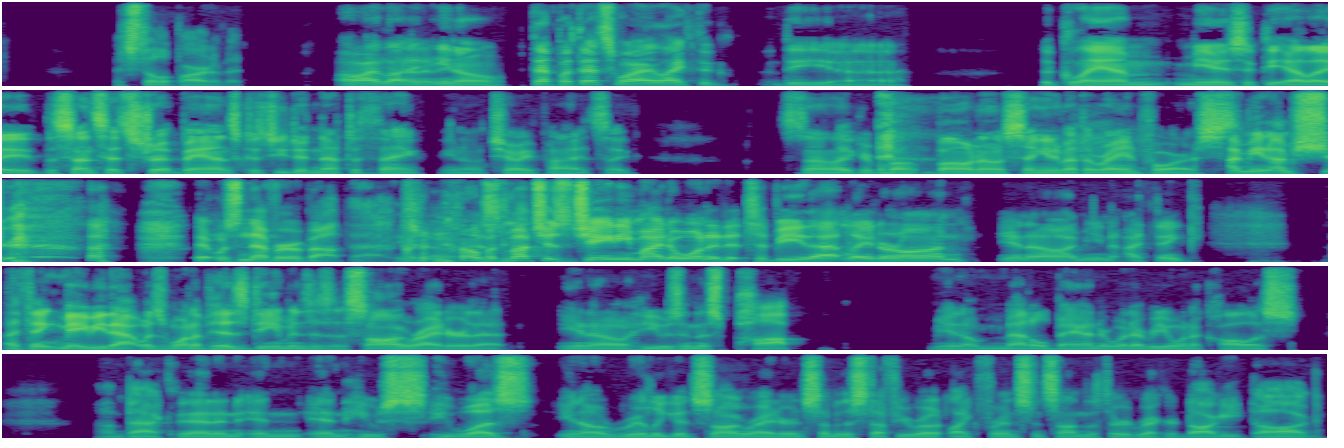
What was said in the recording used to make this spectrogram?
It's still a part of it. Oh, I You know like you know that, but that's why I like the the uh, the glam music, the L.A. the Sunset Strip bands because you didn't have to think. You know, Cherry Pie. It's like it's not like your Bo- Bono singing about the rainforest. I mean, I'm sure it was never about that. You know? No, as but- much as Jani might have wanted it to be that later on, you know, I mean, I think, I think maybe that was one of his demons as a songwriter that you know he was in this pop, you know, metal band or whatever you want to call us um, back then, and and and he was he was you know a really good songwriter, and some of the stuff he wrote, like for instance on the third record, Dog Eat Dog,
